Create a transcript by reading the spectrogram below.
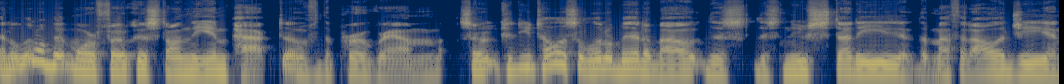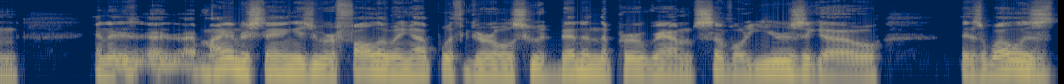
and a little bit more focused on the impact of the program. So, could you tell us a little bit about this this new study, the methodology, and and uh, uh, my understanding is you were following up with girls who had been in the program several years ago, as well as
